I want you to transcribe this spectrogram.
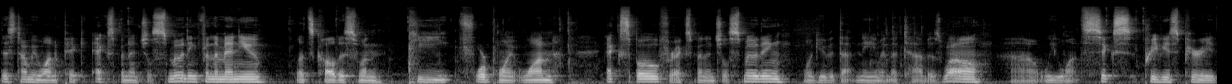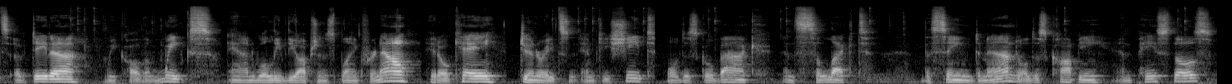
This time we want to pick exponential smoothing from the menu. Let's call this one P4.1 Expo for exponential smoothing. We'll give it that name in the tab as well. Uh, we want six previous periods of data. We call them weeks, and we'll leave the options blank for now. Hit OK, generates an empty sheet. We'll just go back and select the same demand. I'll just copy and paste those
